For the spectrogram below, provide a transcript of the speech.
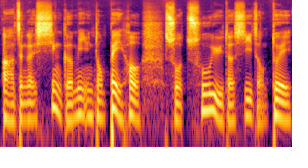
啊，整个性革命运动背后所出于的是一种对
